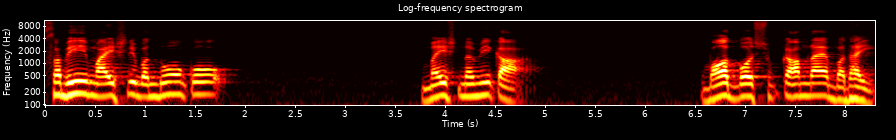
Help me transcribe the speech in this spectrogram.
सभी मायश्री बंधुओं को महेश नवी का बहुत बहुत शुभकामनाएँ बधाई।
